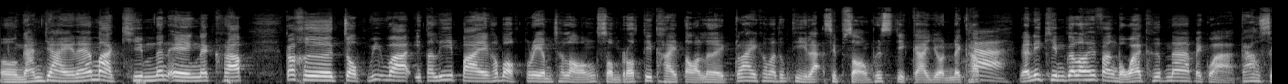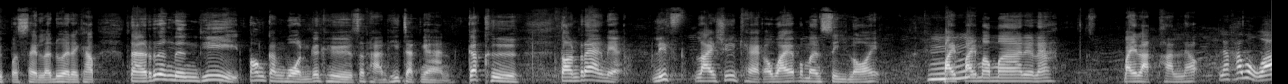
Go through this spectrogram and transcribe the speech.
เอองานใหญ่นะหมากคิมนั่นเองนะครับ ก็คือจบวิวาห์อิตาลีไปเขาบอกเตรียมฉลองสมรสที่ไทยต่อเลย ใกล้เข้ามาทุกทีละ 12 พฤศจิกายนนะครับ ค่ะงานนี้คิมก็เล่าให้ฟังบอกว่าคืบหน้าไปกว่า 90%แล้วด้วยนะครับ แต่เรื่องหนึ่งที่ต้องกังวลก็คือสถานที่จัดงาน ก็คือตอนแรกเนี่ยลิสต์รายชื่อแขกเอาไว้ประมาณ 400 ไปไปมามาเนี่ยนะ ไปหลักพันแล้ว แล้วเขาบอกว่า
